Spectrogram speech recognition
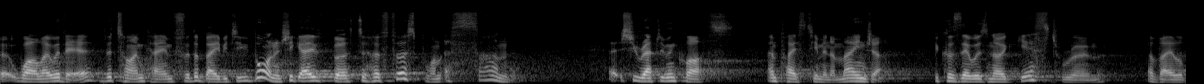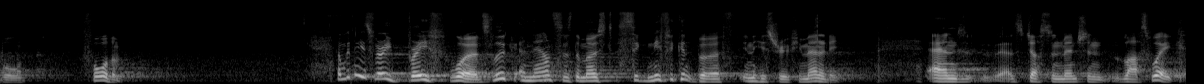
Uh, while they were there, the time came for the baby to be born, and she gave birth to her firstborn, a son. Uh, she wrapped him in cloths and placed him in a manger because there was no guest room available for them. And with these very brief words, Luke announces the most significant birth in the history of humanity. And as Justin mentioned last week,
